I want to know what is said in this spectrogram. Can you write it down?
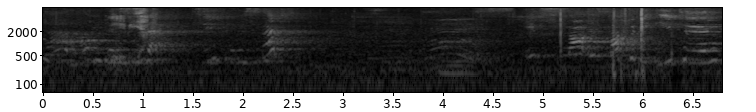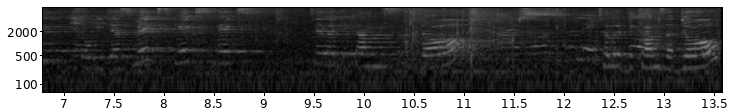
yeah, now you can see that. See, can you see that? It's not. It's not to be eaten. So we just mix, mix, mix till it becomes a dough. Till it becomes a dough.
